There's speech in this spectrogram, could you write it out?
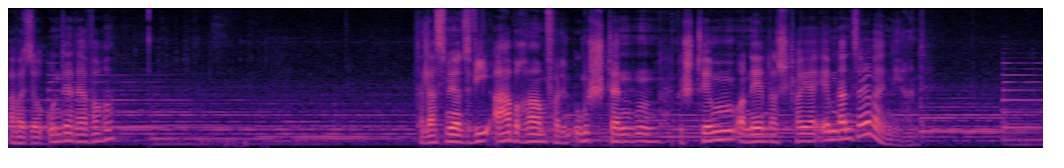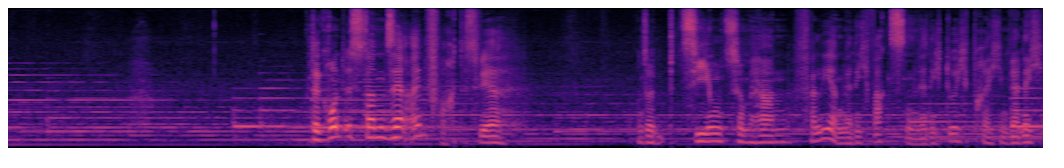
aber so unter der Woche. Da lassen wir uns wie Abraham vor den Umständen bestimmen und nehmen das Steuer eben dann selber in die Hand. Der Grund ist dann sehr einfach, dass wir unsere Beziehung zum Herrn verlieren, wenn nicht wachsen, wenn nicht durchbrechen, wenn nicht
